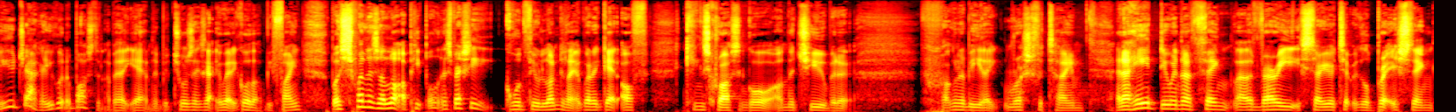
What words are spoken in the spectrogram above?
"Are you Jack? Are you going to Boston?" I'd be like, "Yeah," and they chose exactly where to go. That'll be fine. But it's just when there's a lot of people, especially going through London, like I've got to get off King's Cross and go on the tube, and it I'm to be like rushed for time. And I hate doing that thing, that very stereotypical British thing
